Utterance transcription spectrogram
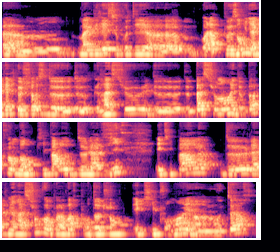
Euh, malgré ce côté euh, voilà pesant, il y a quelque chose de, de gracieux et de, de, passionnant et de pas plombant qui parle de la vie et qui parle de l'admiration qu'on peut avoir pour d'autres gens et qui pour moi est un moteur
